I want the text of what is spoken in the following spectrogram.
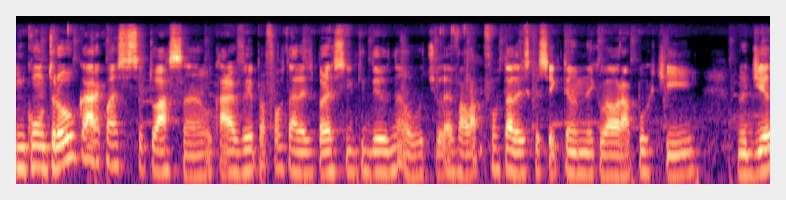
encontrou o cara com essa situação o cara veio para Fortaleza parece assim que Deus não vou te levar lá para Fortaleza que eu sei que tem uma menina que vai orar por ti no dia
